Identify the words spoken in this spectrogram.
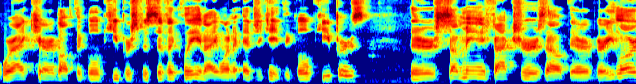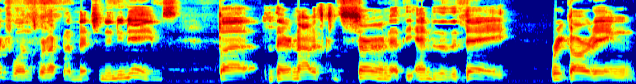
where I care about the goalkeeper specifically and I want to educate the goalkeepers. There are some manufacturers out there, very large ones, we're not going to mention any names, but they're not as concerned at the end of the day regarding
